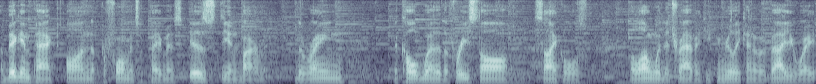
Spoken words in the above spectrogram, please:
a big impact on the performance of pavements is the environment. The rain, the cold weather, the freeze-thaw cycles, along with the traffic, you can really kind of evaluate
